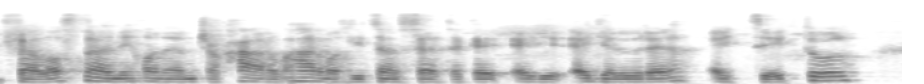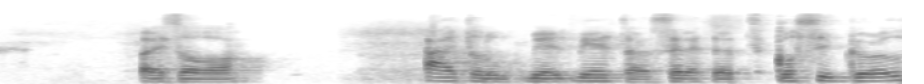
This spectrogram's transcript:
felhasználni, hanem csak három, hármat licenszeltek egy, egy, egyelőre egy cégtől. Ez a általunk méltán szeretett Gossip Girl,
